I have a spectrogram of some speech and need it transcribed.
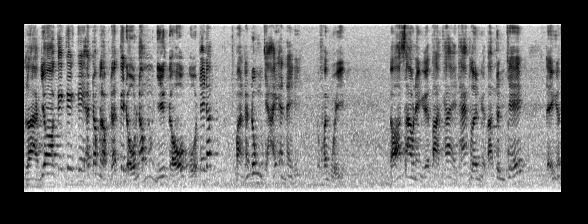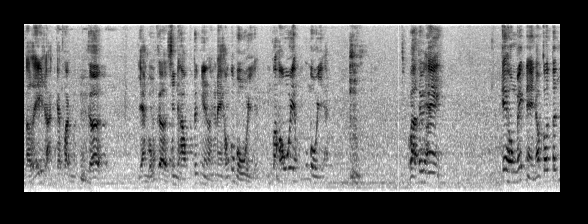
là do cái cái cái, ở trong lòng đất, cái độ nóng nhiệt độ của trái đất mà nó nung chảy anh này đi, nó phân hủy. Đó, sau này người ta khai thác lên, người ta tinh chế để người ta lấy ra cái phân hữu cơ. Dạng hữu cơ sinh học, tất nhiên là này không có mùi không có hôi, không có mùi gì hết và thứ hai, cái hôn miết này nó có tính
